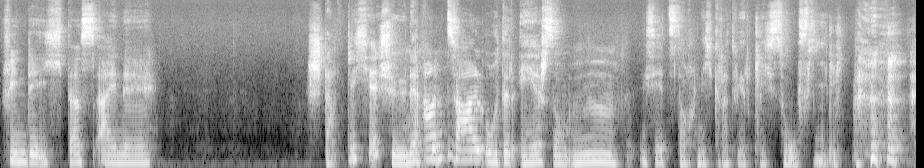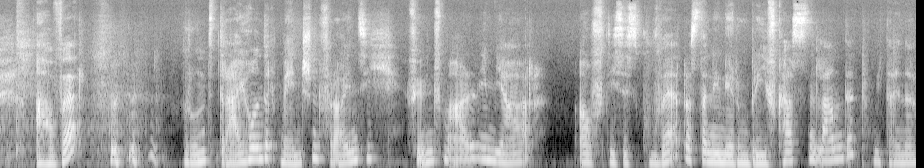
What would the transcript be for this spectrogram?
finde ich das eine stattliche, schöne Anzahl oder eher so, mm, ist jetzt doch nicht gerade wirklich so viel. Aber rund 300 Menschen freuen sich fünfmal im Jahr auf dieses Kuvert, das dann in ihrem Briefkasten landet, mit einer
